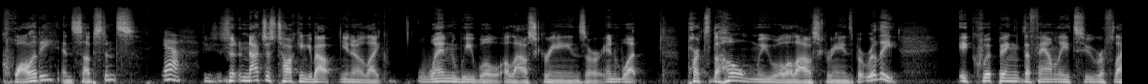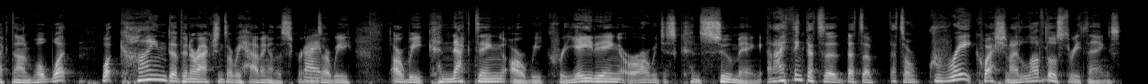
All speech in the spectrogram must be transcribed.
quality and substance. Yeah. So not just talking about, you know, like when we will allow screens or in what parts of the home we will allow screens, but really equipping the family to reflect on well what what kind of interactions are we having on the screens? Right. are we are we connecting? Are we creating? Or are we just consuming? And i think that's a that's a that's a great question. I love those three things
